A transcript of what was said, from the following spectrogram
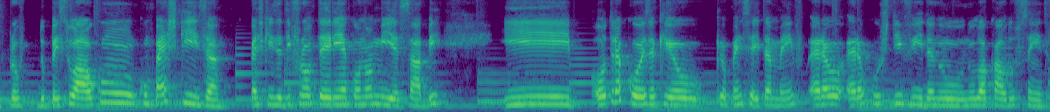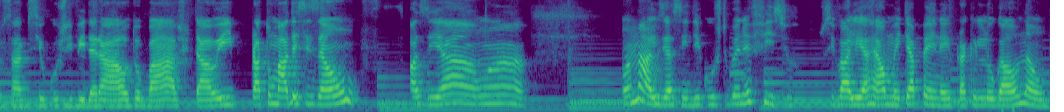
do, do pessoal com, com pesquisa pesquisa de fronteira em economia, sabe? E outra coisa que eu, que eu pensei também era, era o custo de vida no, no local do centro, sabe? Se o custo de vida era alto ou baixo e tal. E para tomar a decisão, fazia uma, uma análise assim de custo-benefício, se valia realmente a pena ir para aquele lugar ou não.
